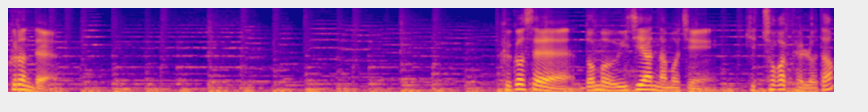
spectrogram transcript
그런데 그것에 너무 의지한 나머지 기초가 별로다?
